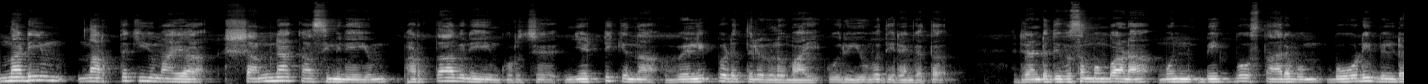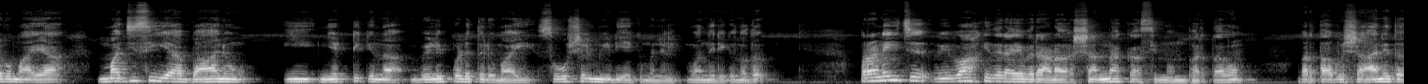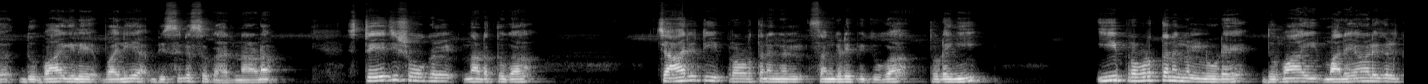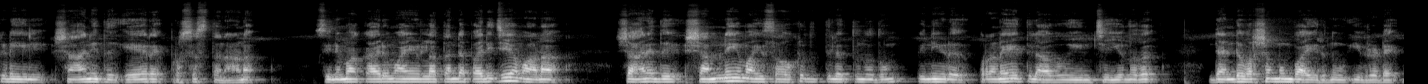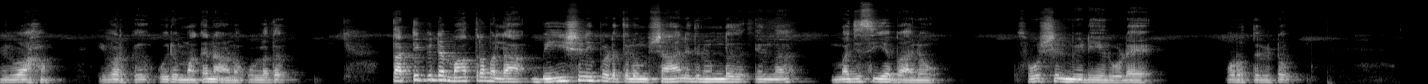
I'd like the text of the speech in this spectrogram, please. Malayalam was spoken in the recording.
നടിയും നർത്തകിയുമായ ഷംന കാസിമിനെയും ഭർത്താവിനെയും കുറിച്ച് ഞെട്ടിക്കുന്ന വെളിപ്പെടുത്തലുകളുമായി ഒരു യുവതി രംഗത്ത്. രണ്ട് ദിവസം മുമ്പാണ് മുൻ ബിഗ് ബോസ് താരവും ബോഡി ബിൽഡറുമായ മജിസിയ ബാനു ഈ ഞെട്ടിക്കുന്ന വെളിപ്പെടുത്തലുമായി സോഷ്യൽ മീഡിയയ്ക്ക് മുന്നിൽ വന്നിരിക്കുന്നത്. പ്രണയിച്ച് വിവാഹിതരായവരാണ് ഷംന കാസിമും ഭർത്താവും. ഭർത്താവ് ഷാനിദ് ദുബായിലെ വലിയ ബിസിനസ്സുകാരനാണ്. സ്റ്റേജ് ഷോകൾ നടത്തുക ചാരിറ്റി പ്രവർത്തനങ്ങൾ സംഘടിപ്പിക്കുക തുടങ്ങി. ഈ പ്രവർത്തനങ്ങളിലൂടെ ദുബായ് മലയാളികൾക്കിടയിൽ ഷാനിദ് ഏറെ പ്രശസ്തനാണ്. സിനിമാക്കാരുമായുള്ള തന്റെ പരിചയമാണ് ഷാനിദ് ഷംനയുമായി സൗഹൃദത്തിലെത്തുന്നതും പിന്നീട് പ്രണയത്തിലാകുകയും ചെയ്യുന്നത്. രണ്ട് വർഷം മുമ്പായിരുന്നു ഇവരുടെ വിവാഹം. ഇവർക്ക് ഒരു മകനാണ് ഉള്ളത്. തട്ടിപ്പിന്റെ മാത്രമല്ല ഭീഷണിപ്പെടുത്തലും ഷാനിദിനുണ്ട് എന്ന് മജിസിയ ബാനു സോഷ്യൽ മീഡിയയിലൂടെ പുറത്തുവിട്ടു.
